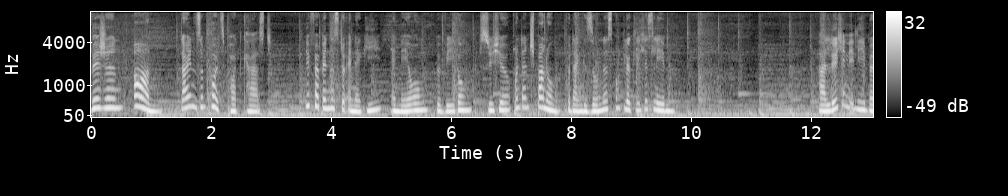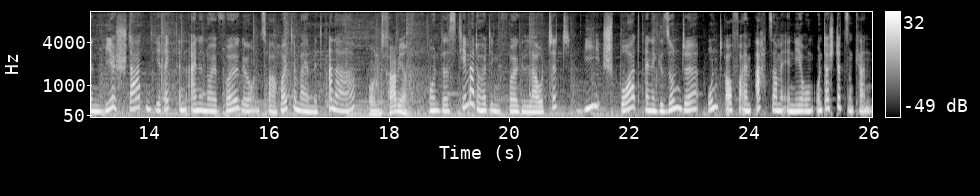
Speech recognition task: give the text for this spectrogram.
Vision On, dein Sympuls-Podcast. Hier verbindest du Energie, Ernährung, Bewegung, Psyche und Entspannung für dein gesundes und glückliches Leben. Hallöchen, ihr Lieben, wir starten direkt in eine neue Folge und zwar heute mal mit Anna und Fabian. Und das Thema der heutigen Folge lautet, wie Sport eine gesunde und auch vor allem achtsame Ernährung unterstützen kann.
